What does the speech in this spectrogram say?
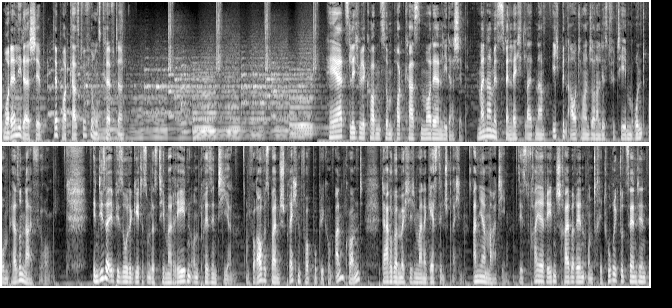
Modern Leadership, der Podcast für Führungskräfte. Herzlich willkommen zum Podcast Modern Leadership. Mein Name ist Sven Lechtleitner, ich bin Autor und Journalist für Themen rund um Personalführung. In dieser Episode geht es um das Thema Reden und Präsentieren. Und worauf es beim Sprechen vor Publikum ankommt, darüber möchte ich mit meiner Gästin sprechen, Anja Martin. Sie ist freie Redenschreiberin und Rhetorikdozentin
